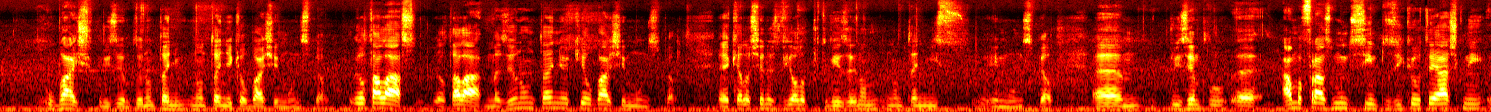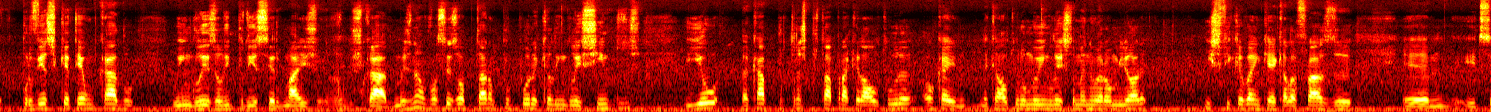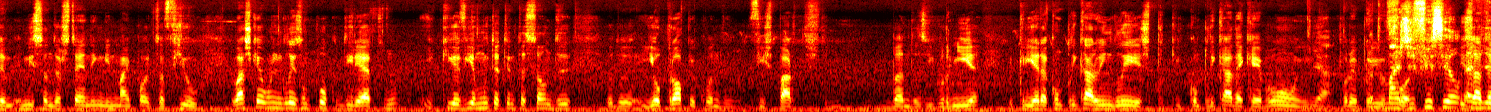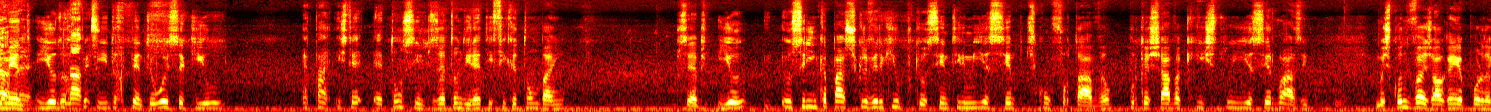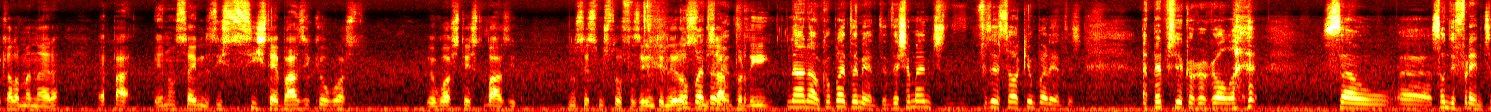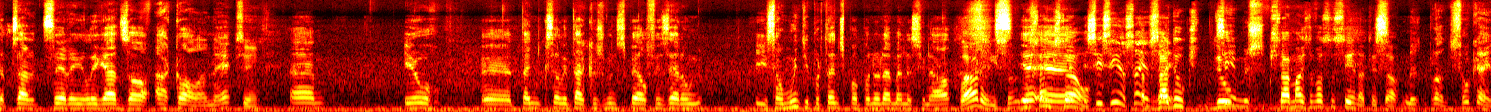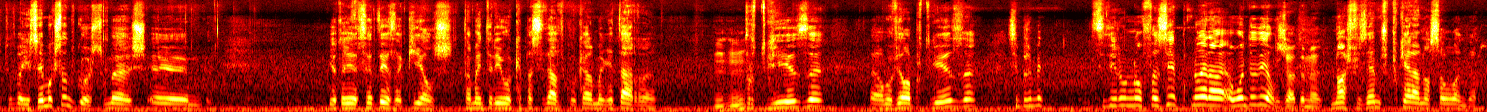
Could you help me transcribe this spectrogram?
o baixo, por exemplo, eu não tenho, não tenho aquele baixo em Municipal. Ele está lá, ele está lá, mas eu não tenho aquele baixo em Municipal. Aquelas cenas de viola portuguesa, eu não, não tenho isso em Municipal. Ahm, por exemplo, ah, há uma frase muito simples e que eu até acho que por vezes que até um bocado o inglês ali podia ser mais rebuscado, mas não, vocês optaram por pôr aquele inglês simples e eu acabo por transportar para aquela altura, ok, naquela altura o meu inglês também não era o melhor, isto fica bem, que é aquela frase de um, it's a misunderstanding in my point of view. Eu acho que é um inglês um pouco direto e que havia muita tentação de, e eu próprio quando fiz partes de bandas e gornia, eu queria era complicar o inglês, porque complicado é que é bom e Yeah. por aí por aí Quanto mais fora. difícil, é Exatamente. melhor, né? e, eu de repente, e de repente eu ouço aquilo, epá, isto é, é tão simples, é tão direto e fica tão bem. Percebes? E eu, eu seria incapaz de escrever aquilo porque eu sentir-me-ia sempre desconfortável porque achava que isto ia ser básico. Mas quando vejo alguém a pôr daquela maneira, epá, eu não sei, mas isto, se isto é básico, eu gosto. Eu gosto deste básico. Não sei se me estou a fazer entender ou se me já perdi. Não, não, completamente. Deixa-me antes de fazer só aqui um parênteses. A Pepsi e a Coca-Cola são, ah, são diferentes, apesar de serem ligados ao- à cola, né? Sim, eu ah, tenho que salientar que os Municipal fizeram e são muito importantes para o panorama nacional. claro, isso não Eh, sem eh, questão. Sim, sim, eu sei. eu Apesar sei. de eu, de eu Sim, mas- gostar mais da vossa cena, atenção. Mas, pronto, isso ok, tudo bem, isso é uma questão de gosto, mas eh, eu tenho a certeza que eles também teriam a capacidade de colocar uma guitarra Uhum. portuguesa, eh, uma viola portuguesa, simplesmente decidiram não fazer porque não era a onda deles. Exatamente. Nós fizemos porque era a nossa onda.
